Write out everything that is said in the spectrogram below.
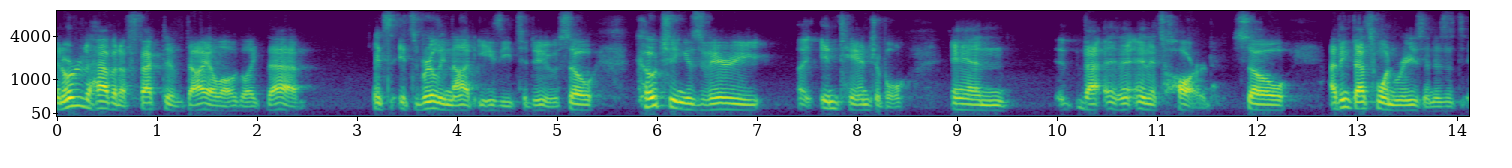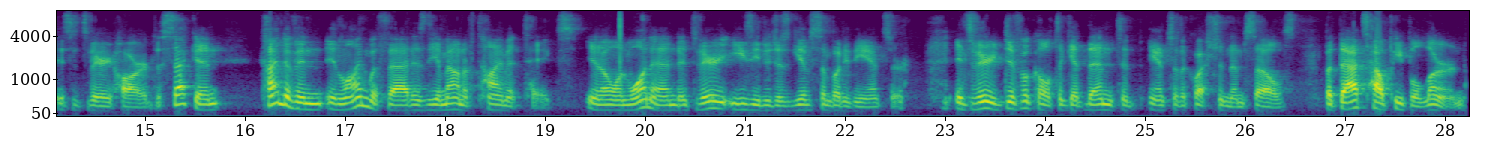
in order to have an effective dialogue like that, it's it's really not easy to do. So coaching is very uh, intangible and that and, and it's hard. So I think that's one reason is it's, is it's very hard. The second, kind of in, in line with that, is the amount of time it takes. You know, on one end, it's very easy to just give somebody the answer. It's very difficult to get them to answer the question themselves. But that's how people learn.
